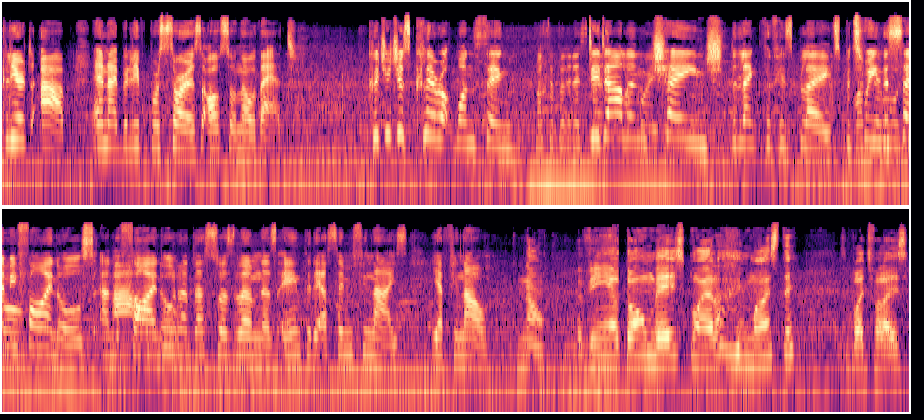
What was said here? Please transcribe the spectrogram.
cleared up. And I believe Pistorius also know that. Could you just clear up one thing? Did Alan change the length of his blades between the semi-finals and the a final? altura das suas lâminas entre as semifinais e a final? Não. Eu vim, eu tô há um mês com ela em Manchester. Você pode falar isso.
